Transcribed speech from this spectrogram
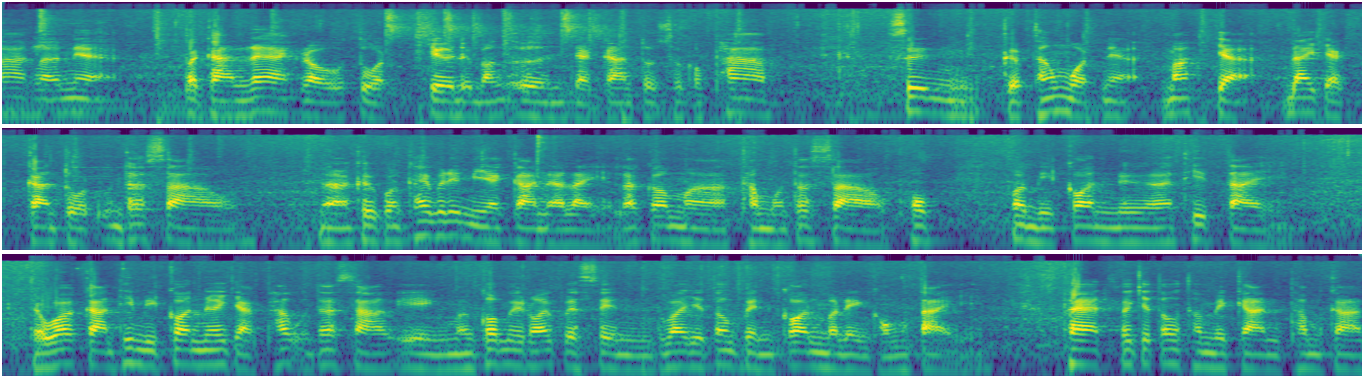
มากแล้วเนี่ยประการแรกเราตรวจเจอโดยบังเอิญ จากการตรวจสุขภาพ ซึ่งเกือบทั้งหมดเนี่ยมักจะได้จากการตรวจอุลตราซาวน์นะคือคนไข้ไม่ได้มีอาการอะไร แล้วก็มาทำอุลตราซาวน์พบว่ามีก้อนเนื้อที่ไต แต่ว่าการที่มีก้อนเนื้อจากภาพอุลตราซาวน์เอง มันก็ไม่ร้อยเปอร์เซนต์ว่าจะต้องเป็นก้อนมะเร็งของไต แพทย์ก็จะต้องทำการทำการ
